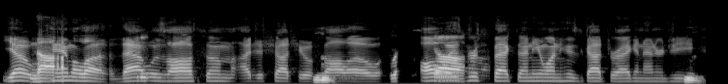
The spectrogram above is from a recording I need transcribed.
Yo, Nah. Pamela, that was awesome. I just shot you a Mm. follow. Always respect anyone who's got dragon energy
